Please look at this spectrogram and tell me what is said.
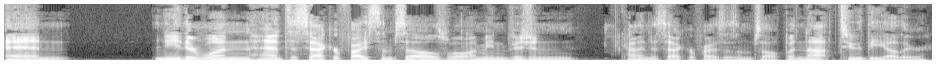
And neither one had to sacrifice themselves. Well, I mean, Vision kind of sacrifices himself, but not to the other.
